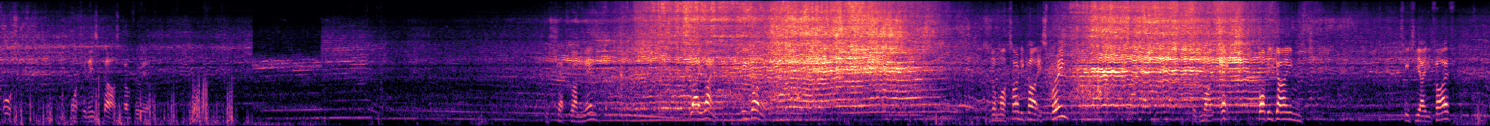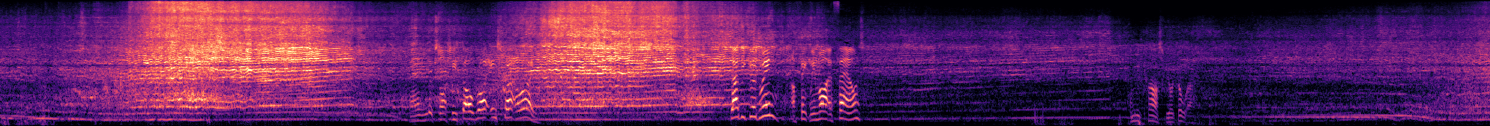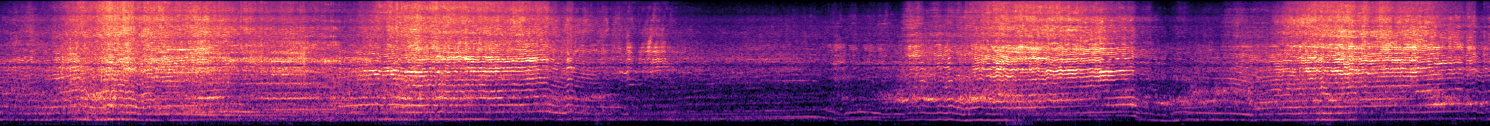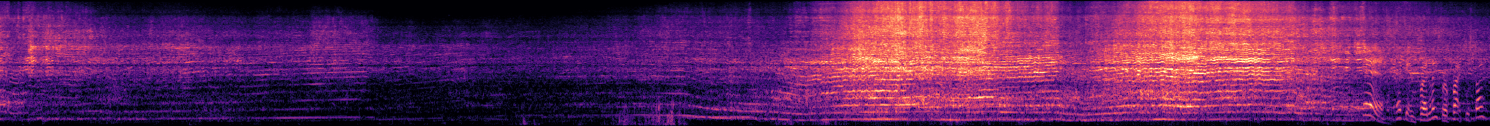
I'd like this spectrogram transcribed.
Awesome. Watching these cars come through here. This chap's running in. Yeah. He's on it. He's on my TonyKart Esprit. With my ex Bobby Game TT85. She's dialed right in straight away. Daddy Goodwin, I think we might have found a new class for your daughter. Yeah, they're getting friendly for a practice day.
